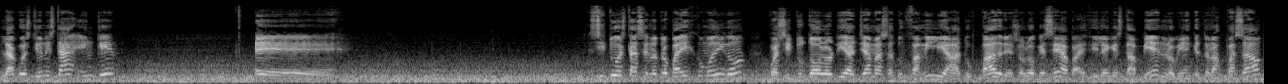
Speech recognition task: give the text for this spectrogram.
la cuestión está en que eh, si tú estás en otro país, como digo, pues si tú todos los días llamas a tu familia, a tus padres o lo que sea para decirle que estás bien, lo bien que te lo has pasado,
